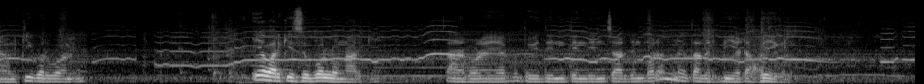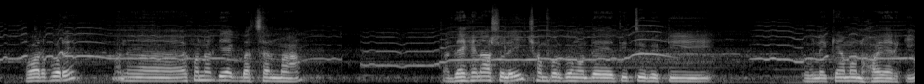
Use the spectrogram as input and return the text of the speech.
এখন কী করব আমি? এও আর কিছু বলল না আর কি। তারপরে এক, দুই দিন, তিন দিন, চার দিন পরে মানে তাদের বিয়েটা হয়ে গেল। হওয়ার পরে মানে এখন আর কি এক বাচ্চার মা। দেখেন আসলেই সম্পর্কের মধ্যে তৃতীয় ব্যক্তি থাকলে কেমন হয় আর কি?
